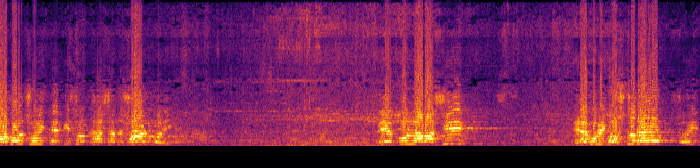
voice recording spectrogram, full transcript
সকল শহীদদেরকে শ্রদ্ধার সাথে স্মরণ করি। খুলনাবাসী, এটা খুবই কষ্টদায়ক শহীদ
